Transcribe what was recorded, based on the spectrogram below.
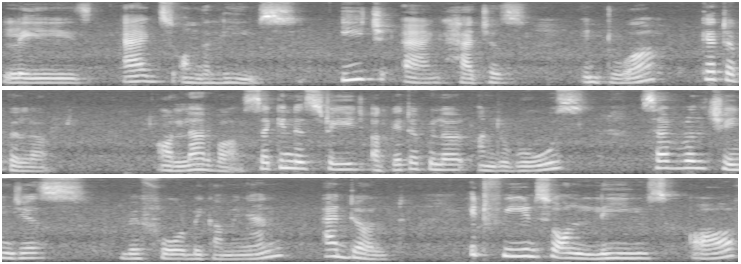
lays eggs on the leaves. Each egg hatches into a caterpillar or larva second stage a caterpillar undergoes several changes before becoming an adult. It feeds on leaves of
